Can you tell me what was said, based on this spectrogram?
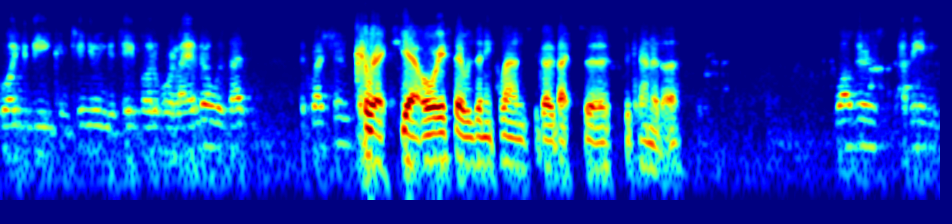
going to be continuing to tape out of Orlando? Was that the question? Correct, yeah. Or if there was any plans to go back to, to Canada. There's, I mean,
